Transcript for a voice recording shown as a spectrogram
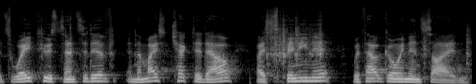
It's way too sensitive, and the mice checked it out by spinning it without going inside.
